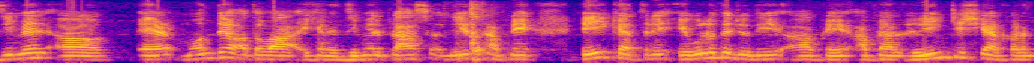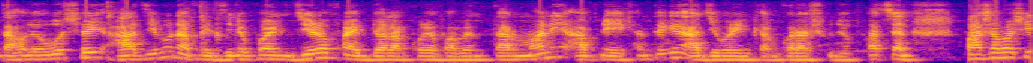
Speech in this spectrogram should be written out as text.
জিমেল এর মধ্যে অথবা এখানে জিমেল প্লাস লিস্ট আপনি এই ক্ষেত্রে এগুলোতে যদি আপনি আপনার লিঙ্কটি শেয়ার করেন, তাহলে অবশ্যই আজীবন আপনি zero point zero five dollar করে পাবেন। তার মানে আপনি এখান থেকে আজীবন ইনকাম করার সুযোগ পাচ্ছেন। পাশাপাশি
